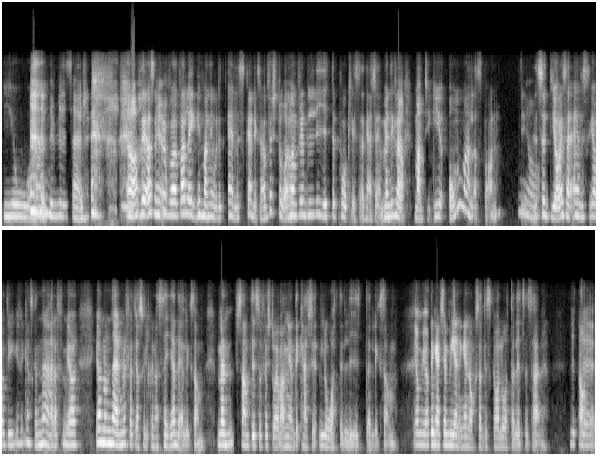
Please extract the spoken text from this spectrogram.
jo men. Det blir så här. Ja. Det, alltså, på, vad lägger man i ordet älskar? Liksom. Jag förstår Ja. för det blir lite påklistrat kanske. Men det är klart, Ja. man tycker ju om allas barn. Ja. Så jag är så här, älskar, ja det är ganska nära för mig. Jag, jag har nog närmare för att jag skulle kunna säga det liksom. Men Mm. samtidigt så förstår jag vad han menar. Det kanske låter lite liksom. Ja, Det kan kanske är också meningen också att det ska låta lite så här. Lite, Ja. ja,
